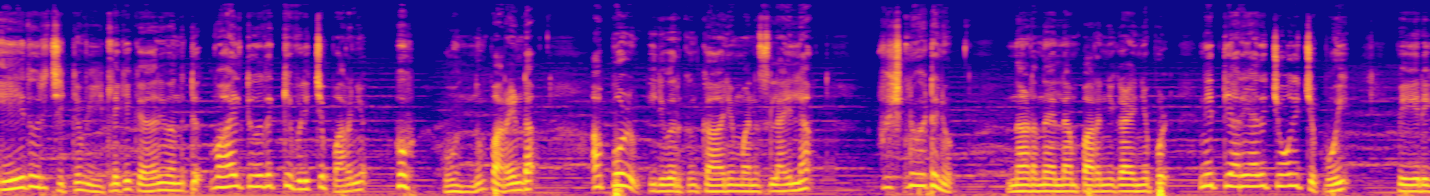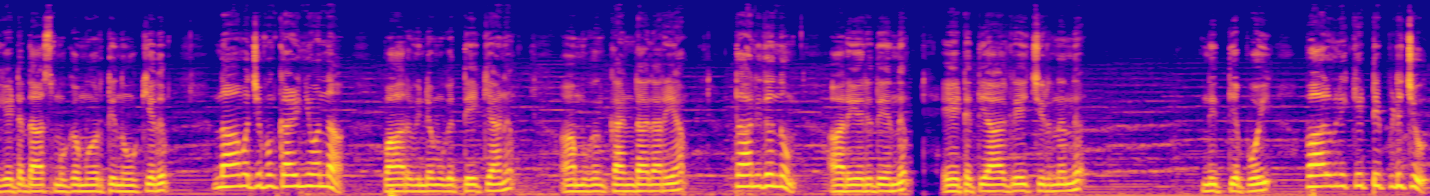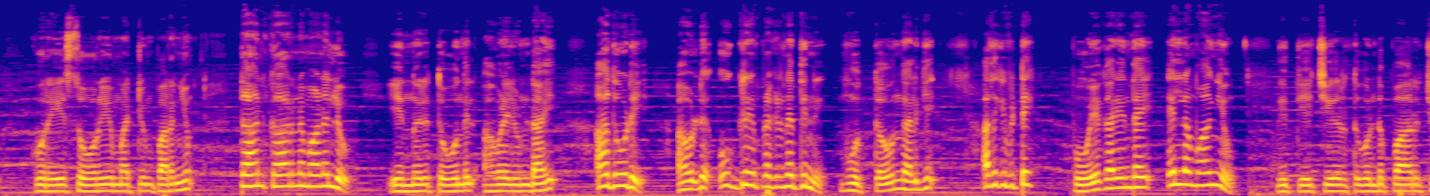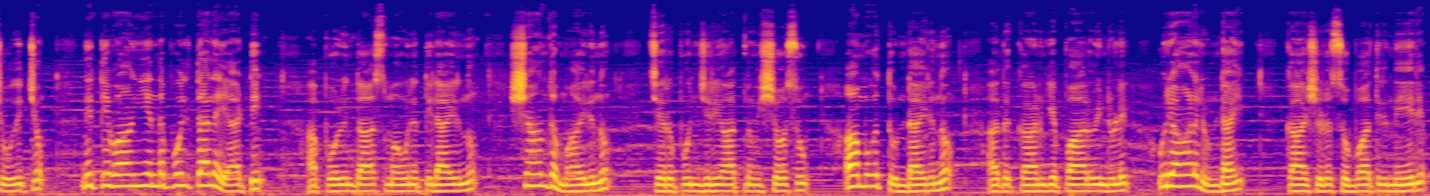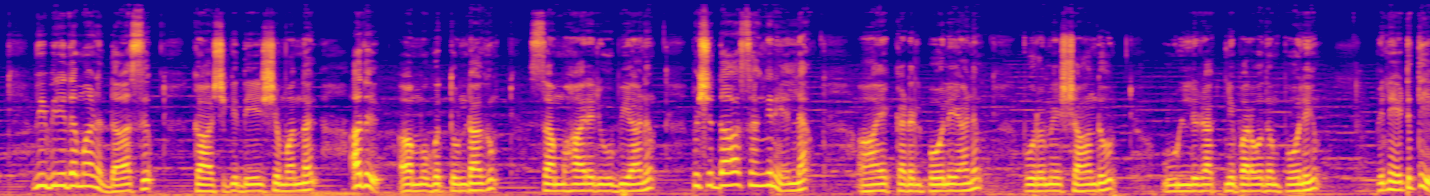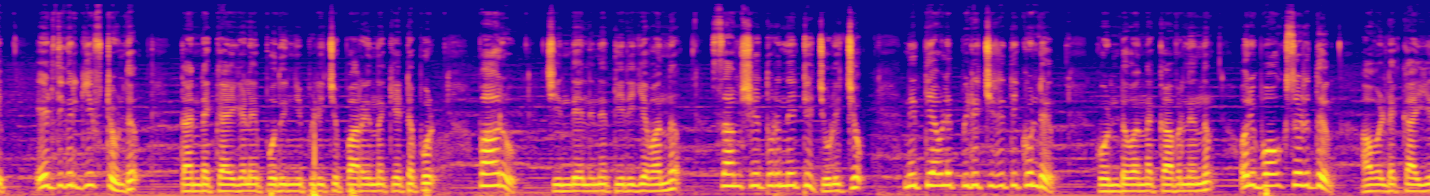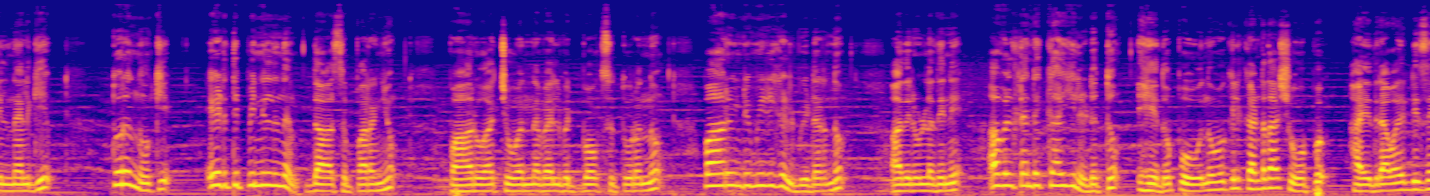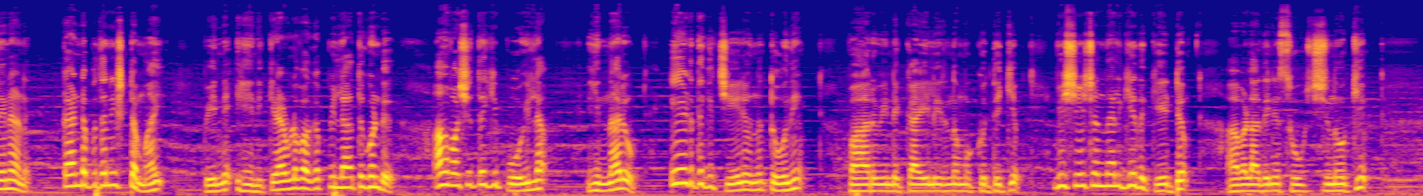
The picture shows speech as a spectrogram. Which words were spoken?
ഏതൊരു ചിക്കൻ വീട്ടിലേക്ക് കയറി വന്നിട്ട് വായിൽ തൂന്നതൊക്കെ വിളിച്ചു പറഞ്ഞു ഓ ഒന്നും പറയണ്ട. അപ്പോഴും ഇരുവർക്കും കാര്യം മനസ്സിലായില്ല. വിഷ്ണുവേട്ടനോ? നടന്നെല്ലാം പറഞ്ഞു കഴിഞ്ഞപ്പോൾ നിത്യ അറിയാതെ ചോദിച്ചു പോയി. പേര് കേട്ട ദാസ് മുഖമൂർത്തി നോക്കിയത് നാമജപം കഴിഞ്ഞു വന്ന പാറുവിന്റെ മുഖത്തേക്കാണ്. ആ മുഖം കണ്ടാൽ കണ്ടാലറിയാം താനിതൊന്നും അറിയരുത് എന്ന് ഏട്ടത്തി ആഗ്രഹിച്ചിരുന്നെന്ന്. നിത്യ പോയി പാറുവിനെ കെട്ടിപ്പിടിച്ചു. കുറേ സോറിയും മറ്റും പറഞ്ഞു. താൻ കാരണമാണല്ലോ എന്നൊരു തോന്നൽ അവളിലുണ്ടായി. അതോടെ അവളുടെ ഉഗ്രൻ പ്രകടനത്തിന് മുത്തവും നൽകി. അതൊക്കെ വിട്ടെ പോയ കാര്യം എന്തായി? എല്ലാം വാങ്ങിയോ? നിത്യയെ ചേർത്തുകൊണ്ട് പാറി ചോദിച്ചു. നിത്യ വാങ്ങി എന്ന പോലെ തലയാട്ടി. അപ്പോഴും ദാസ് മൗനത്തിലായിരുന്നു. ശാന്തമായിരുന്നു. ചെറുപുഞ്ചിരി ആത്മവിശ്വാസവും ആ മുഖത്തുണ്ടായിരുന്നു. അത് കാണുക പാറുവിന്റെ ഉള്ളിൽ ഒരാളിലുണ്ടായി കാശിയുടെ സ്വഭാവത്തിന് നേരെ വിപരീതമാണ് ദാസ്. കാശിക്ക് ദേഷ്യം വന്നാൽ അത് ആ മുഖത്തുണ്ടാകും സംഹാര രൂപിയാണ് പക്ഷെ ദാസ് അങ്ങനെയല്ല. ആയക്കടൽ പോലെയാണ്. പുറമേ ശാന്തവും ഉള്ളിലൊരു അഗ്നിപർവതം പോലെയും. പിന്നെ എടുത്തി എടുത്തിക്ക് ഒരു ഗിഫ്റ്റ് ഉണ്ട്. തന്റെ കൈകളെ പൊതിഞ്ഞു പിടിച്ചു പറയുന്ന കേട്ടപ്പോൾ പാറു ചിന്തയിൽ നിന്ന് തിരികെ വന്ന് സംശയത്തോടെ നെറ്റി ചുളിച്ചു. നിത്യ അവളെ പിടിച്ചിരുത്തിക്കൊണ്ട് കൊണ്ടുവന്ന കവറിൽ നിന്നും ഒരു ബോക്സ് എടുത്ത് അവളുടെ കയ്യിൽ നൽകി. തുറന്നു നോക്കി. എടുത്തി പിന്നിൽ നിന്ന് ദാസ് പറഞ്ഞു. പാറു ആ ചുവന്ന വെൽവെറ്റ് ബോക്സ് തുറന്നു. പാറുവിന്റെ മിഴികൾ വിടർന്നു. അതിലുള്ളതിനെ അവൾ തന്റെ കയ്യിലെടുത്തു ഏതോ പോകുന്ന പോക്കിൽ കണ്ടത് ആ ഷോപ്പ് ഹൈദരാബാദ് ഡിസൈനാണ് കണ്ടപ്പോൾ തന്നെ ഇഷ്ടമായി. പിന്നെ എനിക്ക് അവളുടെ വകപ്പില്ലാത്തതുകൊണ്ട് ആ വശത്തേക്ക് പോയില്ല. എന്നാലും എടുത്തേക്ക് ചേരുമെന്ന് തോന്നി. പാറുവിന്റെ കയ്യിലിരുന്ന മുക്കുത്തിക്ക് വിശേഷം നൽകിയത് കേട്ട് അവൾ അതിനെ സൂക്ഷിച്ചു നോക്കി.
